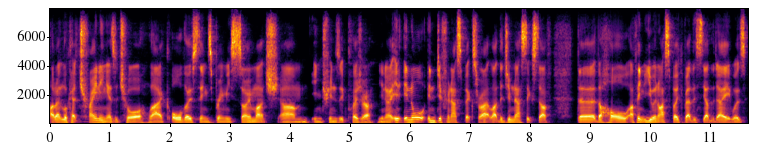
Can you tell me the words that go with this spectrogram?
I don't look at training as a chore. Like all those things bring me so much um, intrinsic pleasure. You know, in, in, all in different aspects, right? Like the gymnastic stuff, the the whole. I think you and I spoke about this the other day. Was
